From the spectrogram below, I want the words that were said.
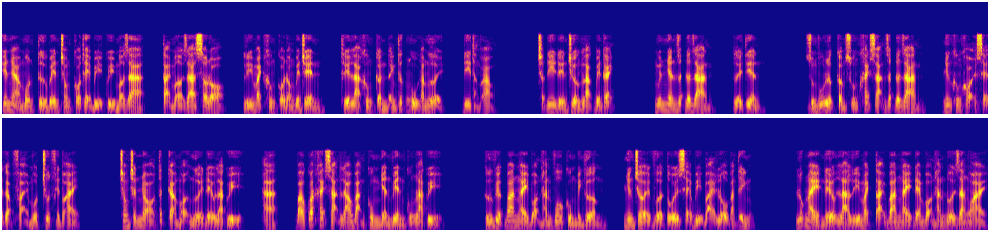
Hiên nhà môn từ bên trong có thể bị quỷ mở ra, tại mở ra sau đó, lý mạch không có đóng bên trên, thế là không cần đánh thức ngủ đám người, đi thẳng vào. Chợt đi đến trường lạc bên cạnh. Nguyên nhân rất đơn giản, lấy tiền. Dùng vũ lực cầm xuống khách sạn rất đơn giản, nhưng không khỏi sẽ gặp phải một chút phiền thoái trong trấn nhỏ tất cả mọi người đều là quỷ à bao quát khách sạn lão bản cùng nhân viên cũng là quỷ. Cứ việc ban ngày bọn hắn vô cùng bình thường, nhưng trời vừa tối sẽ bị bại lộ bản tính lúc này nếu là lý mạch tại ban ngày đem bọn hắn đuổi ra ngoài,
